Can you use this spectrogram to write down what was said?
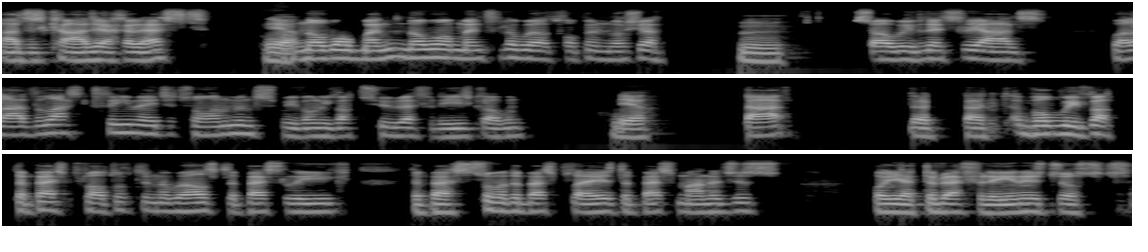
had his cardiac arrest. yeah, But no one went. No one went to the World Cup in Russia. Mm. So we've literally had, well, out of the last three major tournaments, we've only got two referees going. yeah, That, that, that, but we've got the best product in the world, the best league, the best, some of the best players, the best managers. But yet the refereeing is just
